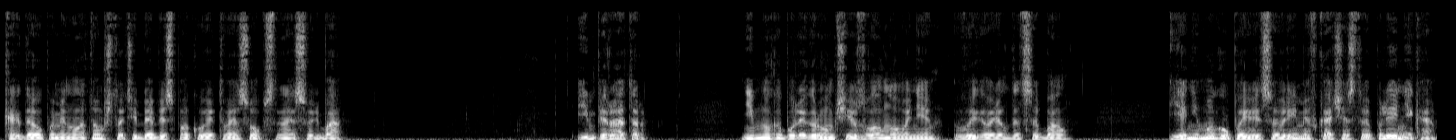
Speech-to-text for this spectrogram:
когда упомянул о том, что тебя беспокоит твоя собственная судьба. Император, немного более громче и взволнованнее, выговорил Децибал. Я не могу появиться в Риме в качестве пленника.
